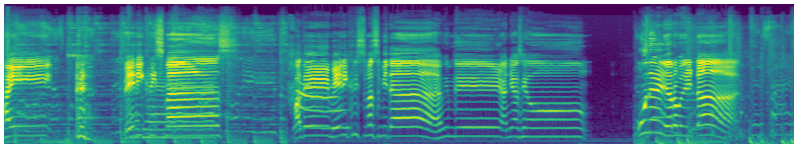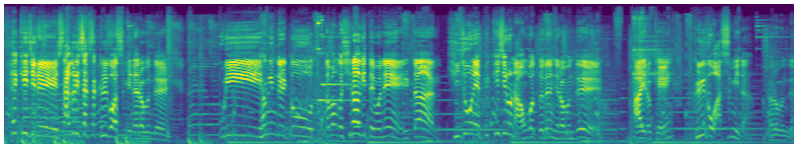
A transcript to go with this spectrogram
하이. 메리 크리스마스. 다들 메리 크리스마스입니다. 형님들 안녕하세요. 오늘 여러분 일단 패키지를 싸그리 싹싹 긁어 왔습니다 여러분들. 우리 형님들 또 답답한 거 싫어하기 때문에 일단 기존의 패키지로 나온 것들은 여러분들 다 이렇게 긁어 왔습니다 여러분들.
